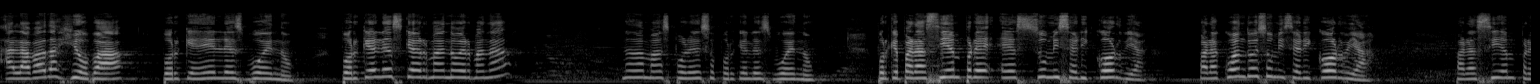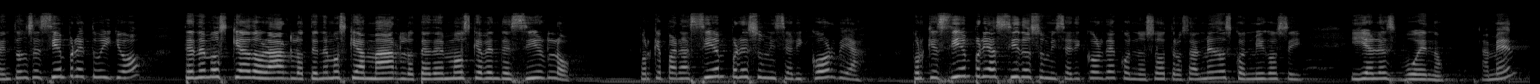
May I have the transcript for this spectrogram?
Alabad a Jehová porque Él es bueno. ¿Porque Él es qué hermano, hermana? Nada más por eso, porque Él es bueno. Porque para siempre es su misericordia. ¿Para cuándo es su misericordia? Para siempre. Entonces siempre tú y yo tenemos que adorarlo, tenemos que amarlo, tenemos que bendecirlo porque para siempre es su misericordia, porque siempre ha sido su misericordia con nosotros, al menos conmigo sí, y Él es bueno. Amén.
